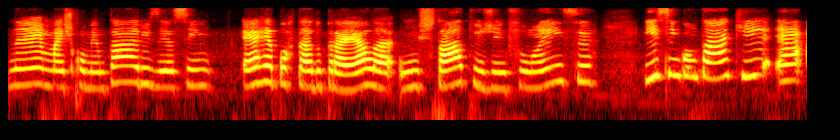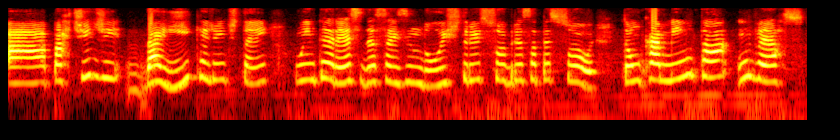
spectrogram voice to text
né, mais comentários e assim é reportado para ela um status de influencer e sem contar que é a partir de daí que a gente tem o interesse dessas indústrias sobre essa pessoa. Então o caminho está inverso.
